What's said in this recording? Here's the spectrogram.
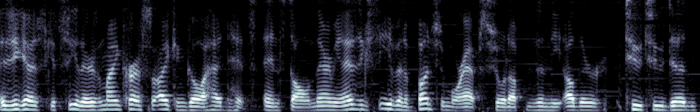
as you guys can see, there's Minecraft, so I can go ahead and hit install in there. I mean, as you can see, even a bunch of more apps showed up than the other Tutu did.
